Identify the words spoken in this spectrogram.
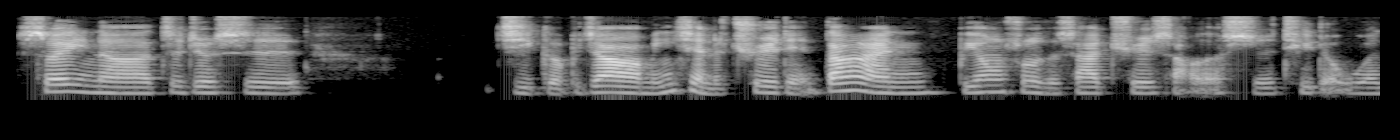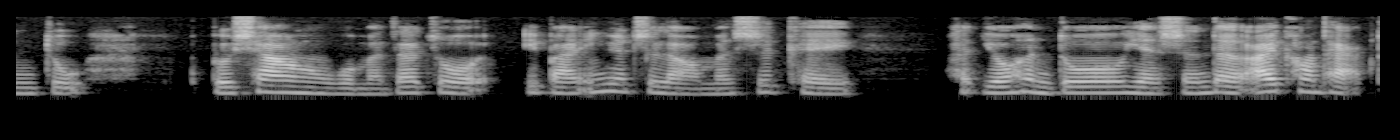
所以呢，这就是几个比较明显的缺点。当然，不用说的是，它缺少了实体的温度，不像我们在做一般音乐治疗，我们是可以很有很多眼神的 eye contact，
